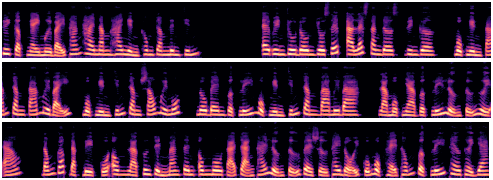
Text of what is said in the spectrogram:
Truy cập ngày 17 tháng 2 năm 2009 Erwin Rudolf Joseph Alexander Springer, 1887-1961, Nobel vật lý 1933, là một nhà vật lý lượng tử người Áo. Đóng góp đặc biệt của ông là phương trình mang tên ông mô tả trạng thái lượng tử về sự thay đổi của một hệ thống vật lý theo thời gian.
